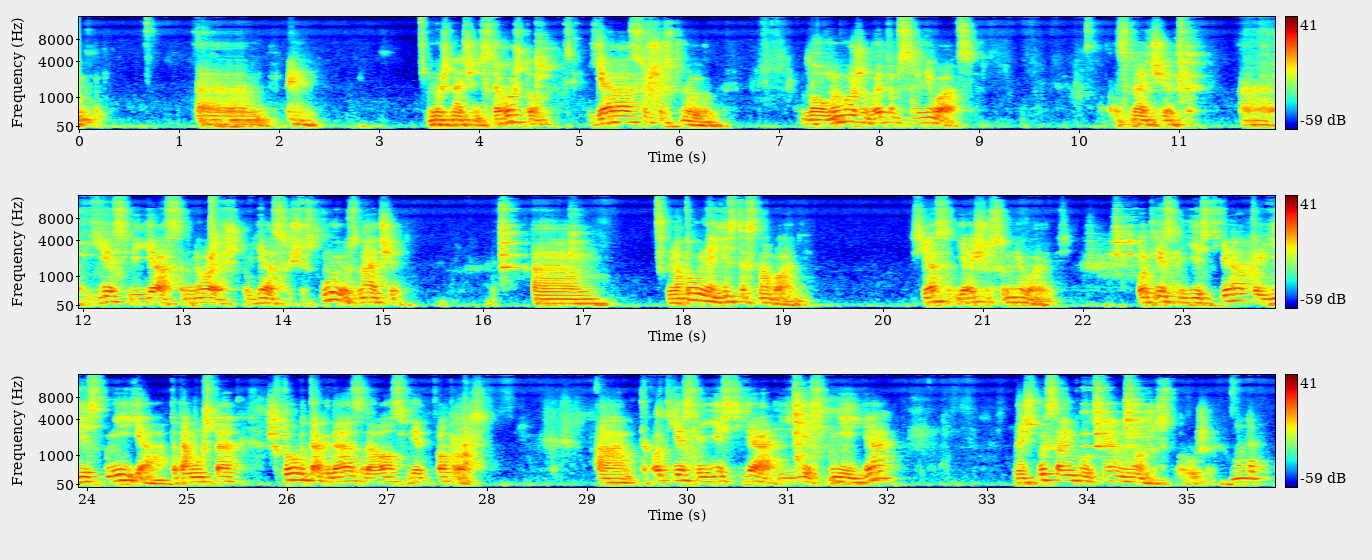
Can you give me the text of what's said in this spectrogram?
а, мы же начали с того, что я существую, но мы можем в этом сомневаться. Значит, а, если я сомневаюсь, что я существую, значит, а, на то у меня есть основание. Я, я еще сомневаюсь. Вот если есть я, то есть не я, потому что кто бы тогда задавал себе этот вопрос? А, так вот, если есть я и есть не я, значит, мы с вами получаем множество уже. Ну да.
